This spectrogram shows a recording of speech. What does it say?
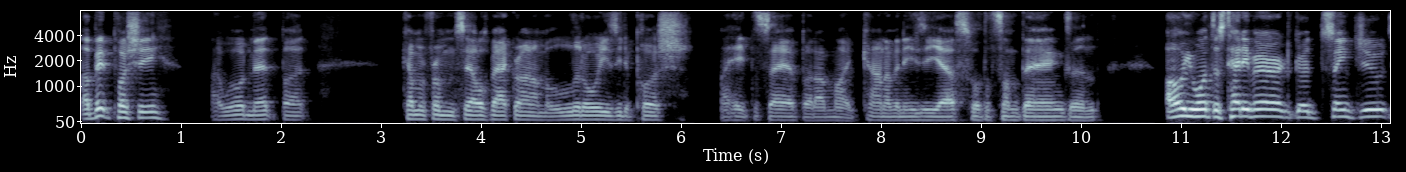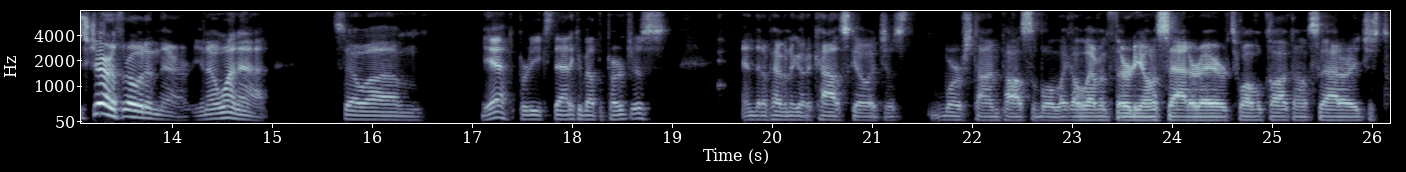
a bit pushy, I will admit, but coming from sales background, I'm a little easy to push. I hate to say it, but I'm like kind of an easy yes with some things. And oh, you want this teddy bear? Good St. Jude? Sure, throw it in there. You know, why not? So um yeah, pretty ecstatic about the purchase. Ended up having to go to Costco at just worst time possible, like eleven thirty on a Saturday or twelve o'clock on a Saturday. Just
